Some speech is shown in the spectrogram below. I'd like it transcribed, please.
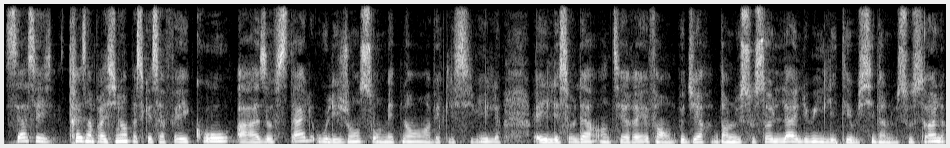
Ça, c'est très impressionnant parce que ça fait écho à Azovstal, où les gens sont maintenant avec les civils et les soldats enterrés, enfin, on peut dire dans le sous-sol. Là, lui, il était aussi dans le sous-sol.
